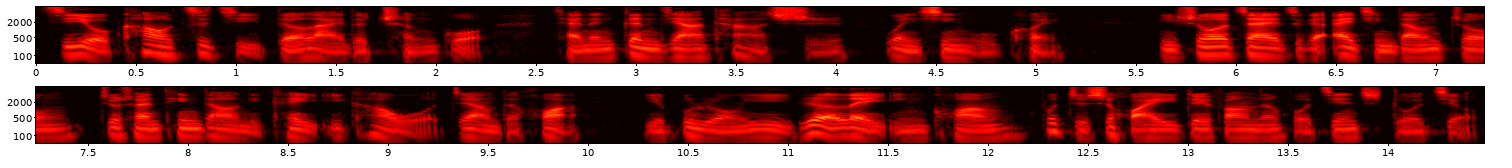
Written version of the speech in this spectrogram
只有靠自己得来的成果，才能更加踏实、问心无愧。你说，在这个爱情当中，就算听到你可以依靠我这样的话，也不容易热泪盈眶。不只是怀疑对方能否坚持多久，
